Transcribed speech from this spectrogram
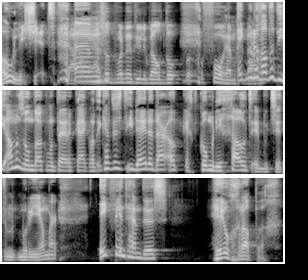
Holy shit. Ja, Ehm, ja, dat wordt natuurlijk wel do- voor hem ik moet nog altijd die Amazon-documentaire kijken. Want ik heb dus het idee dat daar ook echt comedy goud in moet zitten met Mourinho. Maar ik vind hem dus heel grappig.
